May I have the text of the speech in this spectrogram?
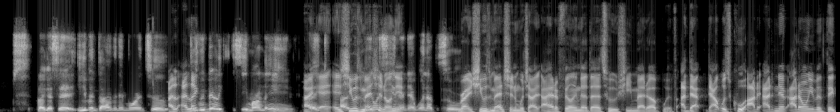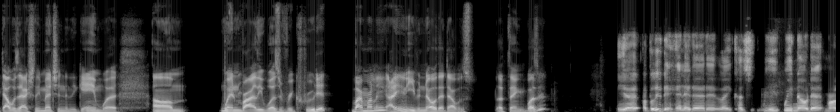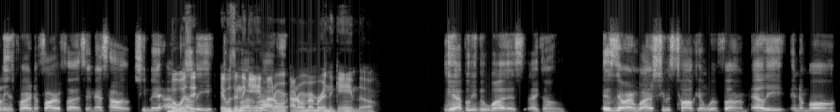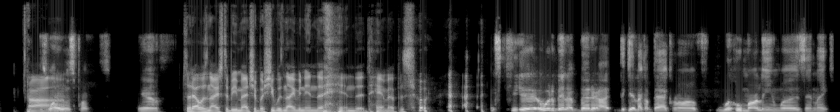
like I said, even diving in more into. I, I like we barely see Marlene. I- Like, and- and she was only mentioned on the- in that one episode. right. She was mentioned, which I, I had a feeling that that's who she met up with. I, that that was cool. I, I didn't. I don't even think that was actually mentioned in the game. Where, um, when Riley was recruited by Marlene, I didn't even know that that was a thing. Was it? Yeah, I believe they hinted at it, like because we, we know that Marlene's part of the Fireflies, and that's how she met. Uh, But was it- Ellie. It was in the Uh, game. I don't. I don't remember in the game though. Yeah, I believe it was. Like um it was during while she was talking with um Ellie in the mall. It was one of Ah. those parts. Yeah. So that was nice to be mentioned, but she was not even in the in the damn episode. Yeah, it would have been a better I- to get like a background of wh- who Marlene was and like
